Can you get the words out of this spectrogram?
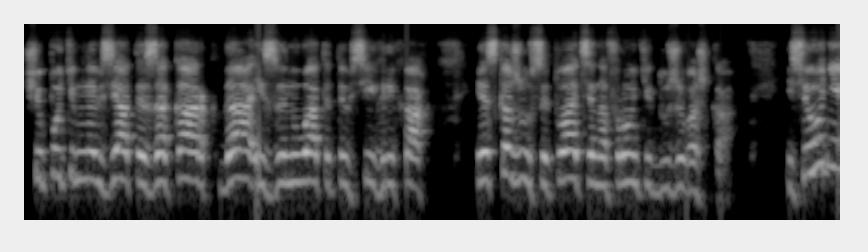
щоб потім не взяти за карк да, і звинуватити в всіх гріхах, я скажу, ситуація на фронті дуже важка. І сьогодні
